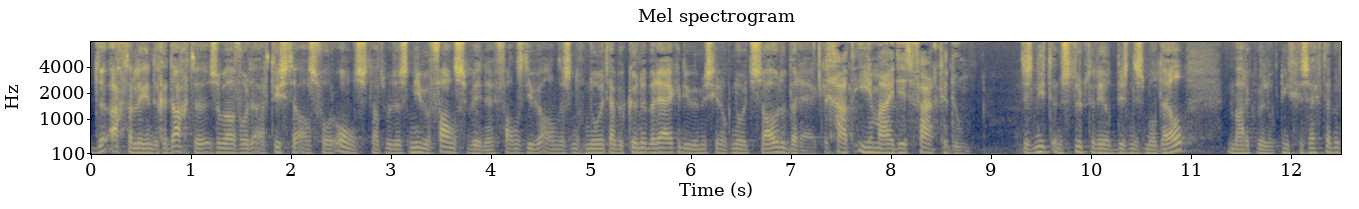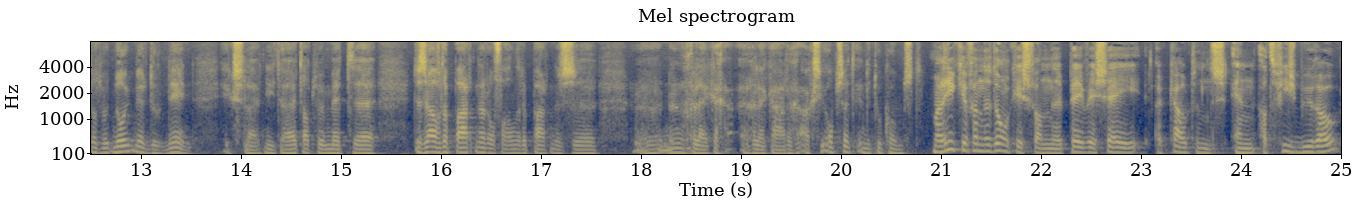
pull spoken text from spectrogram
de achterliggende gedachte, zowel voor de artiesten als voor ons. Dat we dus nieuwe fans winnen. Fans die we anders nog nooit hebben kunnen bereiken... die we misschien ook nooit zouden bereiken. Gaat IMI dit vaker doen? Het is niet een structureel businessmodel, maar ik wil ook niet gezegd hebben dat we het nooit meer doen. Nee, ik sluit niet uit dat we met uh, dezelfde partner of andere partners uh, een, gelijke, een gelijkaardige actie opzetten in de toekomst. Marieke van der Donk is van PwC Accountants en Adviesbureau.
